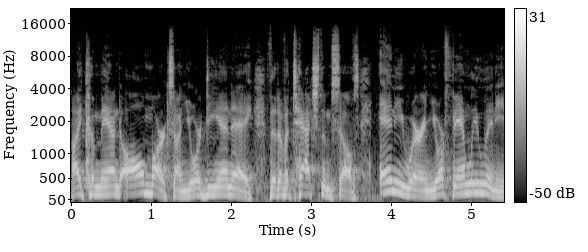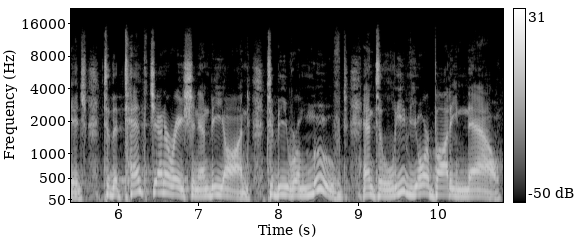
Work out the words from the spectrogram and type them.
I command all marks on your DNA that have attached themselves anywhere in your family lineage to the 10th generation generation and beyond to be removed and to leave your body now.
